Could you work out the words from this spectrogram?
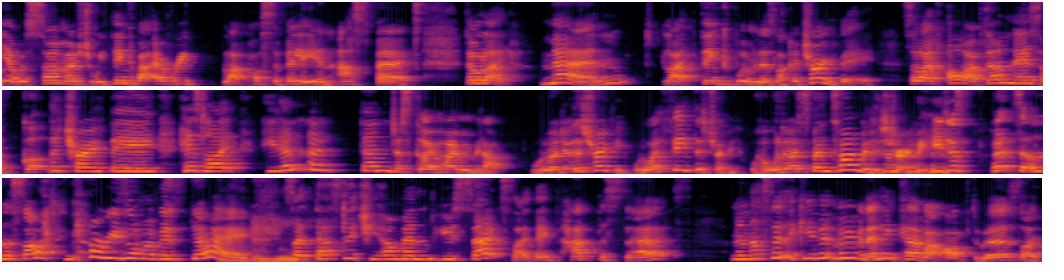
Yeah, we're so emotional. We think about every like possibility and aspect. They were like men like think of women as like a trophy. So like, oh, I've done this. I've got the trophy. He's like, he didn't then- then just go home and be like, what do I do with this trophy? What do I feed this trophy? Well, what do I spend time with this trophy? he just puts it on the side and carries on with his day. Mhm. It's like that's literally how men view sex. Like they've had the sex. And then that's it, they keep it moving. They didn't care about afterwards, like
